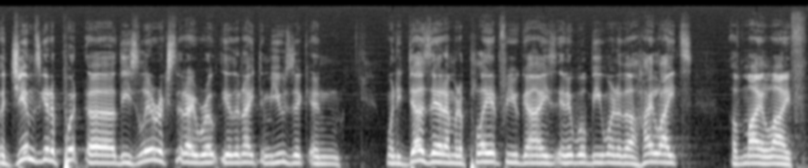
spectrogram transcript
But Jim's going to put uh, these lyrics that I wrote the other night to music, and when he does that, I'm going to play it for you guys, and it will be one of the highlights of my life.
